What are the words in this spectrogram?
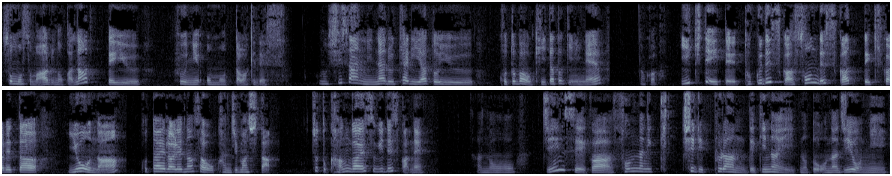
そもそもあるのかなっていうふうに思ったわけです。この資産になるキャリアという言葉を聞いた時にね、なんか生きていて得ですか？損ですか？って聞かれたような答えられなさを感じました。ちょっと考えすぎですかね？あの、人生がそんなにきっちりプランできないのと同じように、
